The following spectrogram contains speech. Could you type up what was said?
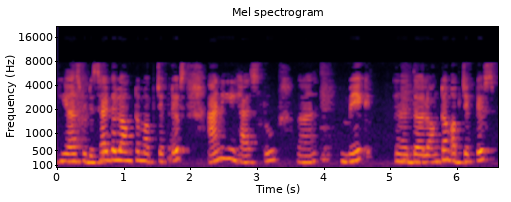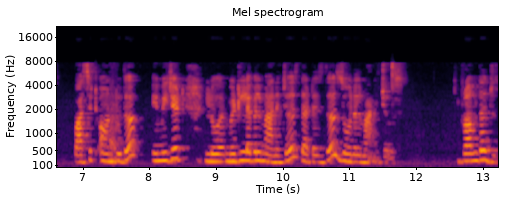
he has to decide the long-term objectives and he has to uh, make uh, the long-term objectives pass it on to the immediate lower middle level managers that is the zonal managers from the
